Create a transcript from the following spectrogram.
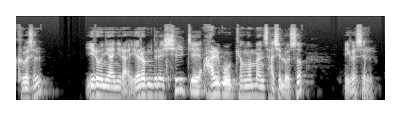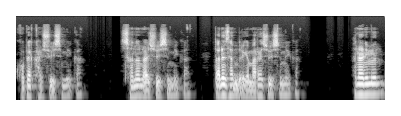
그것을 이론이 아니라 여러분들의 실제 알고 경험한 사실로서 이것을 고백할 수 있습니까? 선언할 수 있습니까? 다른 사람들에게 말할 수 있습니까? 하나님은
